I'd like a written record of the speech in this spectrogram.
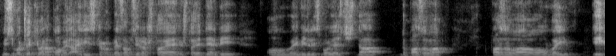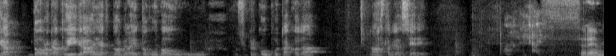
mislim, očekivana pobeda, ajde iskreno, bez obzira što je, što je derbi, ovaj, videli smo već da, da Pazova, Pazova ovaj, igra dobro kako igra, je dobila i to guba u, u, u Superkupu, tako da nastavlja seriju. Srem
